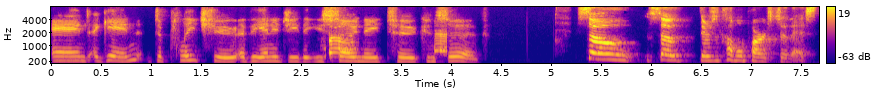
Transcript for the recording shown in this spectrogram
and again deplete you of the energy that you well, so need to conserve. So, so there's a couple parts to this.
